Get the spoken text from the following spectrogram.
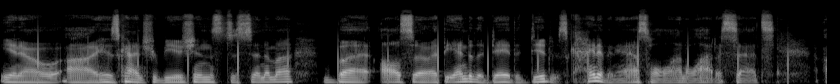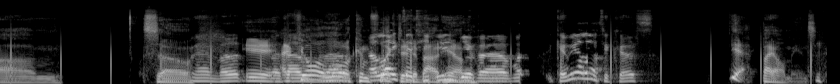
you know uh, his contributions to cinema, but also at the end of the day, the dude was kind of an asshole on a lot of sets. Um, so yeah, but, eh, but I feel a little conflicted I like that about he didn't him. Give a, what, can we allow to curse? Yeah, by all means.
